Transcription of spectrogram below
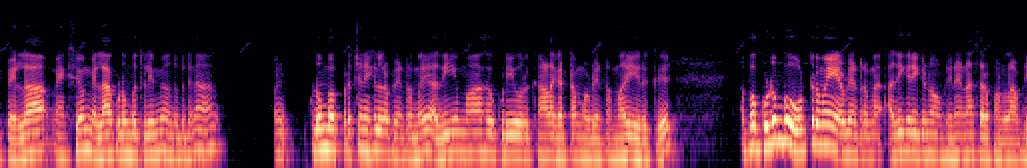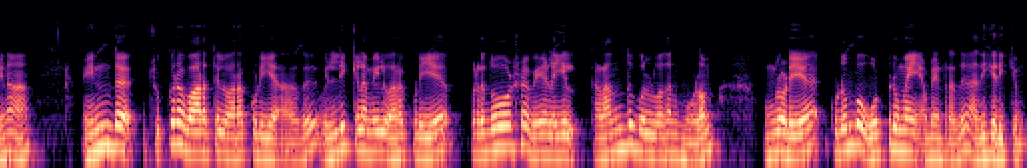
இப்போ எல்லா மேக்ஸிமம் எல்லா குடும்பத்துலேயுமே வந்து பார்த்திங்கன்னா குடும்ப பிரச்சனைகள் அப்படின்ற மாதிரி அதிகமாகக்கூடிய ஒரு காலகட்டம் அப்படின்ற மாதிரி இருக்குது அப்போ குடும்ப ஒற்றுமை அப்படின்ற மாதிரி அதிகரிக்கணும் அப்படின்னா என்ன சார் பண்ணலாம் அப்படின்னா இந்த சுக்கிர வாரத்தில் வரக்கூடிய அதாவது வெள்ளிக்கிழமையில் வரக்கூடிய பிரதோஷ வேளையில் கலந்து கொள்வதன் மூலம் உங்களுடைய குடும்ப ஒற்றுமை அப்படின்றது அதிகரிக்கும்.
